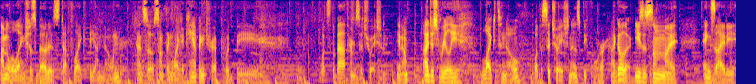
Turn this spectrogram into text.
I'm a little anxious about is stuff like the unknown. And so something like a camping trip would be what's the bathroom situation, you know? I just really like to know what the situation is before I go there. Eases some of my anxiety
